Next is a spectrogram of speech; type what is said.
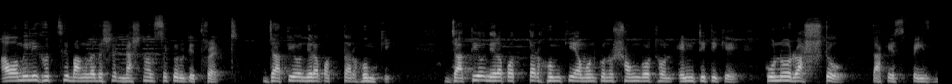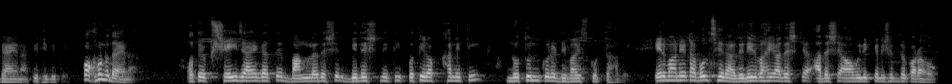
আওয়ামী লীগ হচ্ছে বাংলাদেশের ন্যাশনাল সিকিউরিটি থ্রেট জাতীয় নিরাপত্তার হুমকি। জাতীয় নিরাপত্তার হুমকি এমন কোনো সংগঠন এনটিটিকে কোনো রাষ্ট্র তাকে স্পেস দেয় না পৃথিবীতে। কখনো দেয় না। অতএব সেই জায়গাতে বাংলাদেশের বিদেশ নীতি প্রতিরক্ষা নীতি নতুন করে ডিভাইস করতে হবে। এর মানে এটা বলছি না যে নির্বাহী আদেশকে আদেশে আওয়ামী লীগকে নিষিদ্ধ করা হোক।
